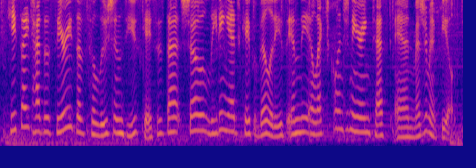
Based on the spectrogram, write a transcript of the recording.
Keysight has a series of solutions use cases that show leading edge capabilities in the electrical engineering test and measurement field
